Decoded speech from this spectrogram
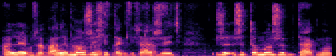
ale może, ale może się tak zdarzyć, że, że to może, tak, mo,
